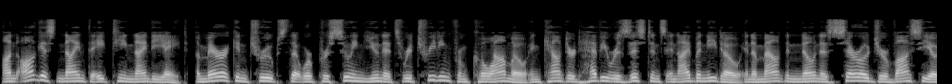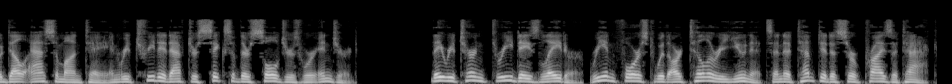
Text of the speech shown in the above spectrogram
On August 9, 1898, American troops that were pursuing units retreating from Coamo encountered heavy resistance in Aibonito in a mountain known as Cerro Gervasio del Asomante and retreated after six of their soldiers were injured. They returned three days later, reinforced with artillery units and attempted a surprise attack.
